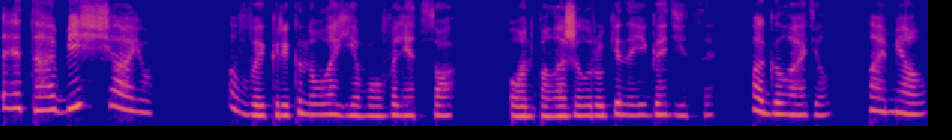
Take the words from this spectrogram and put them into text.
это обещаю!» Выкрикнула ему в лицо. Он положил руки на ягодицы, погладил, помял,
